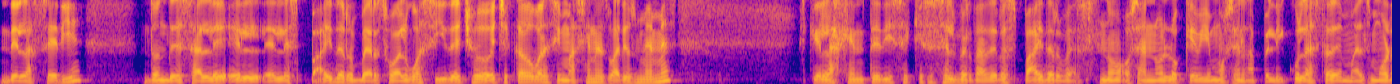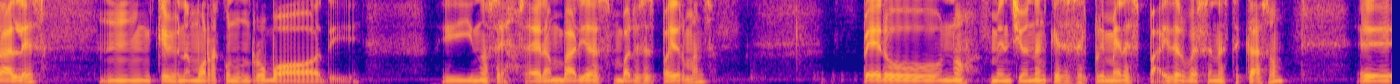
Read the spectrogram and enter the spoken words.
de la serie donde sale el, el Spider-Verse o algo así. De hecho, he checado varias imágenes, varios memes. Que la gente dice que ese es el verdadero Spider-Verse. No, o sea, no lo que vimos en la película esta de Miles Morales Mm, que había una morra con un robot y, y no sé, o sea, eran varias, varios Spider-Mans. Pero no, mencionan que ese es el primer Spider-Verse en este caso. Eh,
